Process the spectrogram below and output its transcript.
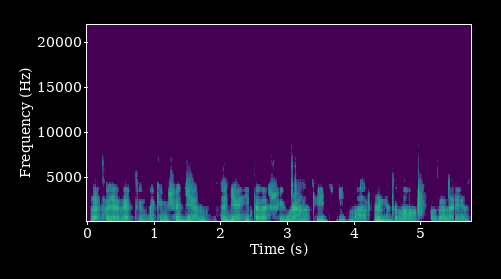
lehet, hogy ezért tűnt nekem is egy ilyen, egy ilyen hiteles figurának így, így már rögtön a, az elején.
